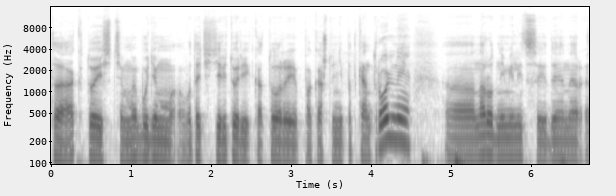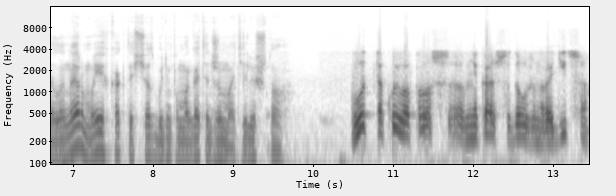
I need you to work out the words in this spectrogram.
Так, то есть мы будем вот эти территории, которые пока что не подконтрольные э, народной милиции ДНР, ЛНР, мы их как-то сейчас будем помогать отжимать или что? Вот такой вопрос, э, мне кажется, должен родиться,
